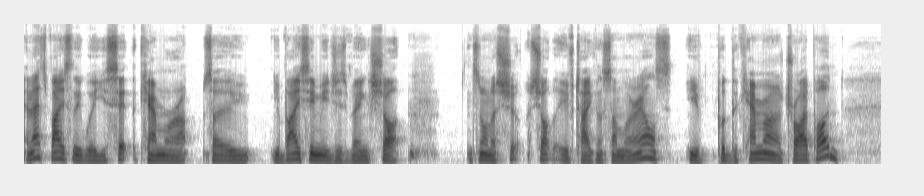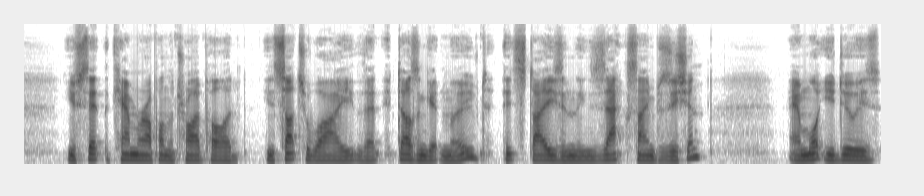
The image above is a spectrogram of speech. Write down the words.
And that's basically where you set the camera up so your base image is being shot. It's not a sh- shot that you've taken somewhere else. You've put the camera on a tripod. You've set the camera up on the tripod in such a way that it doesn't get moved. It stays in the exact same position. And what you do is,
